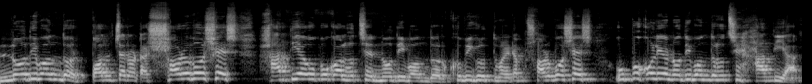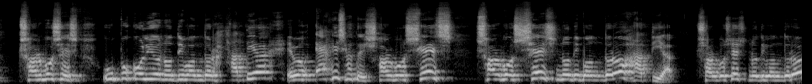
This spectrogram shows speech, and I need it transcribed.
নদী বন্দর পঞ্চান্নটা। সর্বশেষ হাতিয়া উপকূল হচ্ছে নদী বন্দর। খুবই গুরুত্বপূর্ণ। এটা সর্বশেষ উপকূলীয় নদী বন্দর হচ্ছে হাতিয়া। সর্বশেষ উপকূলীয় নদীবন্দর হাতিয়া এবং একই সাথে সর্বশেষ সর্বশেষ নদীবন্দরও হাতিয়া। সর্বশেষ নদীবন্দরও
